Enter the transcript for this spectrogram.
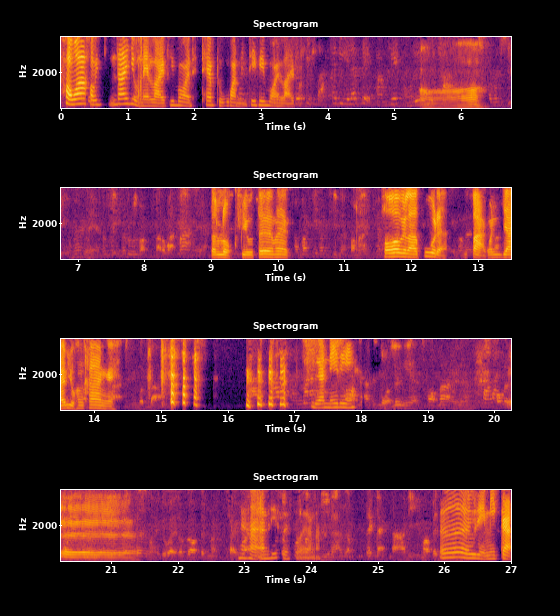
เพราะว่าเขาได้อยู่ในไลฟ์พี่บอยแทบทุกวันที่พี่บอยไลฟ์อะอ๋อ ตลกฟิลเตอร์มาก เพราะว่าเวลาพูดอะ ปากมันย้ายไปอยู่ข้างๆไง เดือนนี้ดี เออนะคะอันที่สวยๆอะนะเออ ดูดิมีกะ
